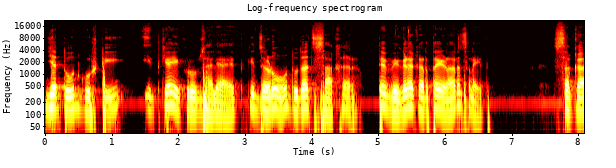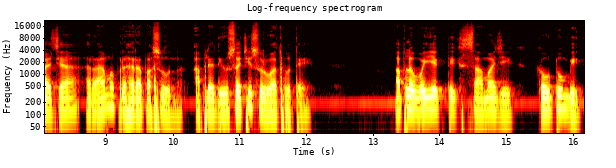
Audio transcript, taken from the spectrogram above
या दोन गोष्टी इतक्या एकरूप झाल्या आहेत की जणू दुधात साखर त्या वेगळ्या करता येणारच नाहीत. सकाळच्या रामप्रहरापासून आपल्या दिवसाची सुरुवात होते. आपलं वैयक्तिक सामाजिक कौटुंबिक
